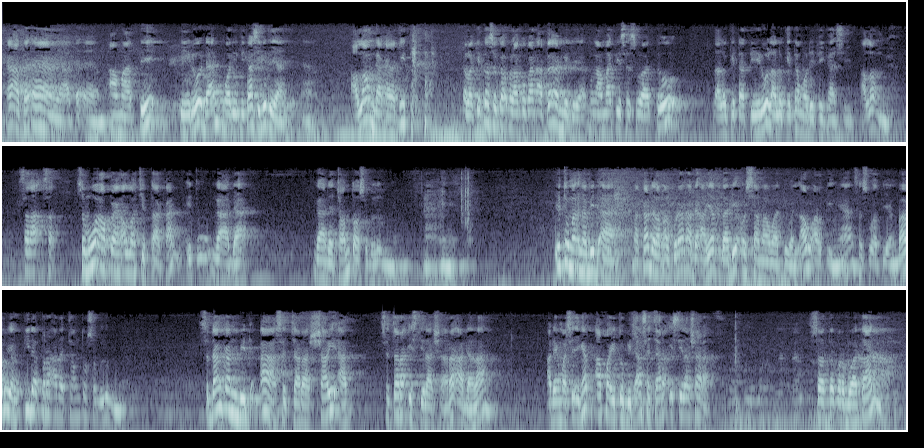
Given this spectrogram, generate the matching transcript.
Eh, ATM ya ATM. Amati, tiru dan modifikasi gitu ya. Nah, Allah nggak kayak kita. Kalau kita suka melakukan ATM gitu ya, mengamati sesuatu, lalu kita tiru, lalu kita modifikasi. Allah enggak. Salah, semua apa yang Allah ciptakan itu enggak ada nggak ada contoh sebelumnya. Nah ini. Itu makna bid'ah. Maka dalam Al-Quran ada ayat badi'us samawati wal ar artinya sesuatu yang baru yang tidak pernah ada contoh sebelumnya. Sedangkan bid'ah secara syariat, secara istilah syara adalah ada yang masih ingat apa itu bid'ah secara istilah syarat? Suatu perbuatan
